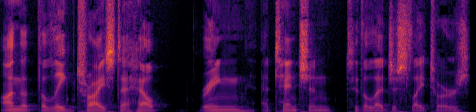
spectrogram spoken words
on the, the league tries to help bring attention to the legislators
